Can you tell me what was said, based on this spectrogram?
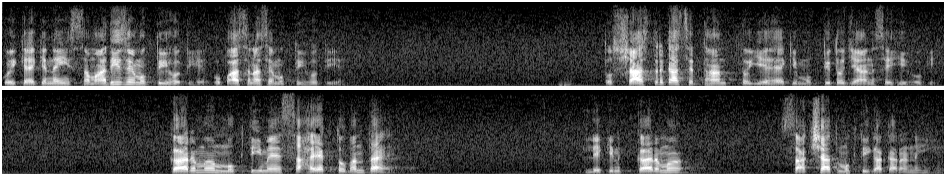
कोई कहे कि नहीं, समाधि से मुक्ति होती है, उपासना से मुक्ति होती है। तो शास्त्र का सिद्धांत तो यह है कि मुक्ति तो ज्ञान से ही होगी। कर्म मुक्ति में सहायक तो बनता है लेकिन कर्म साक्षात मुक्ति का कारण नहीं है।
